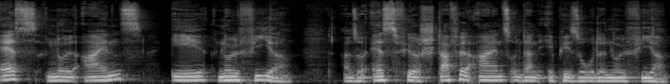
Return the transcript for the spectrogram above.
S01E04. Also S für Staffel 1 und dann Episode 04.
